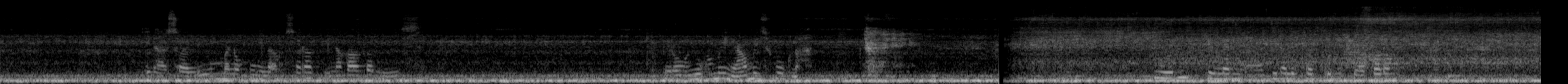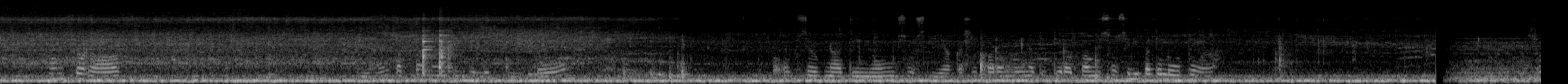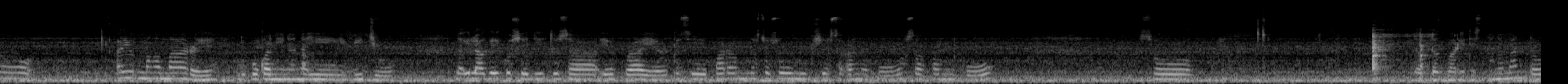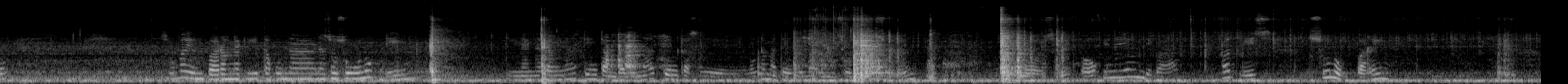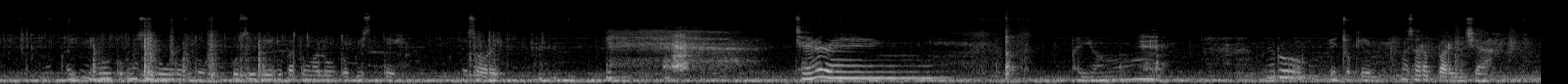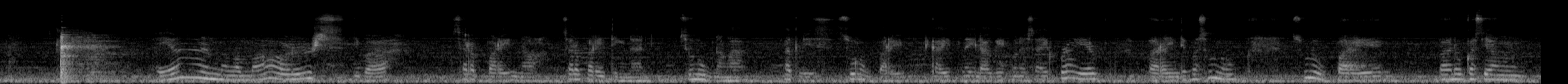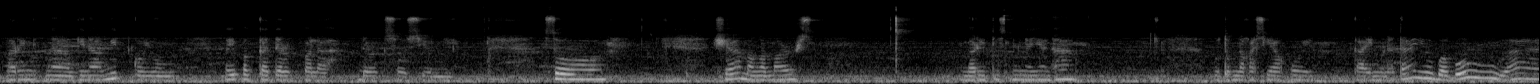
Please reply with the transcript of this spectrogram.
inasal. Yung manok nila ang sarap eh, nakakamis pero yung amoy niya amoy smoke na yun tingnan niya binaliktad ko na siya parang ang sarap ayan takpan natin ulit dito pa-observe natin yung sauce niya kasi parang may natitira pang sauce. Hindi pa to luto ah. So, ayun mga mare, hindi ko kanina na i-video. Nailagay ko siya dito sa air fryer kasi parang nasusunog siya sa ano ko, sa fan ko. So, dagdag marites na naman to. So, ngayon parang nakita ko na nasusunog din tingnan na lang natin, tanggalin natin kasi naman tayo kumain ng sunog-sunog. So, okay na yan, di ba? At least, sunog pa rin. Ay, iluto na siguro to. Posible di pa ito maluto, piste. Ay, sorry. Charang! Ayun. Pero, it's okay. Masarap pa rin siya. Ayan, mga Mars, di ba? Sarap pa rin na. Sarap pa rin tingnan. Sunog na nga. At least, sunog pa rin. Kahit na ilagay ko na sa air fryer, para hindi masunog, sunog pa rin. Paano kasi ang marinate na ginamit ko, yung may pagka-dark pala. Dark sauce yun eh. So, siya, mga Mars, maritis nyo na yan ha. Gutom na kasi ako eh. Kain muna tayo. Babo! Bye!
